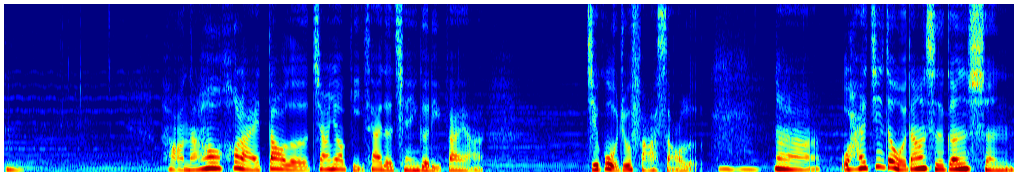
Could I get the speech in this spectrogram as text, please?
嗯。好，然后后来到了将要比赛的前一个礼拜啊，结果我就发烧了。嗯嗯。那我还记得我当时跟神、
